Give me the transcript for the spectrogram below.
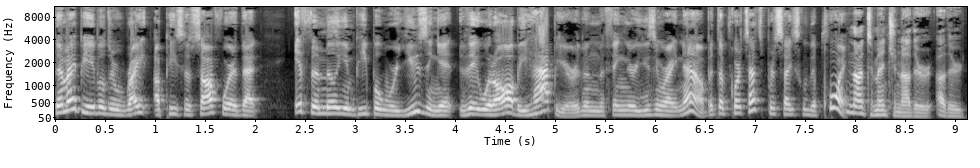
they might be able to write a piece of software that if a million people were using it, they would all be happier than the thing they're using right now. But of course, that's precisely the point. Not to mention other other,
